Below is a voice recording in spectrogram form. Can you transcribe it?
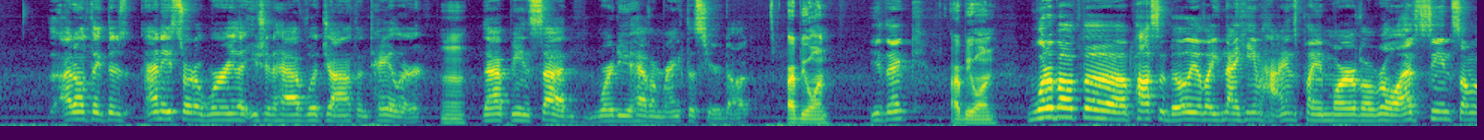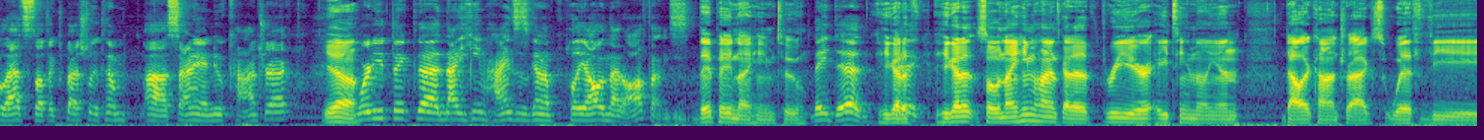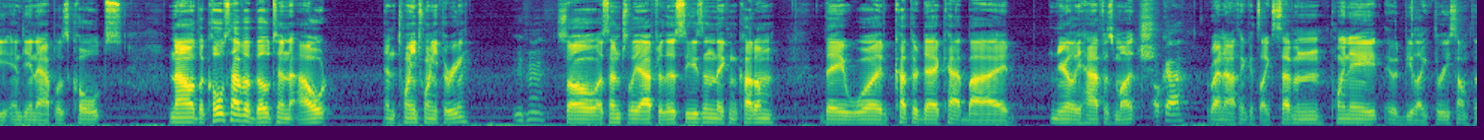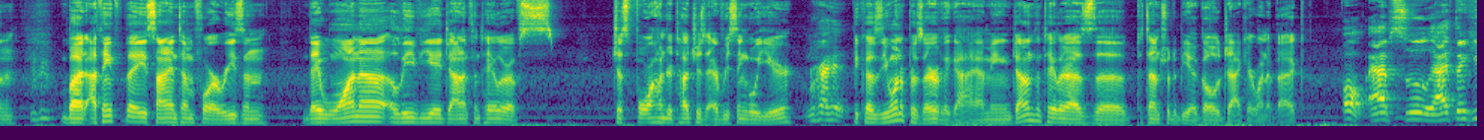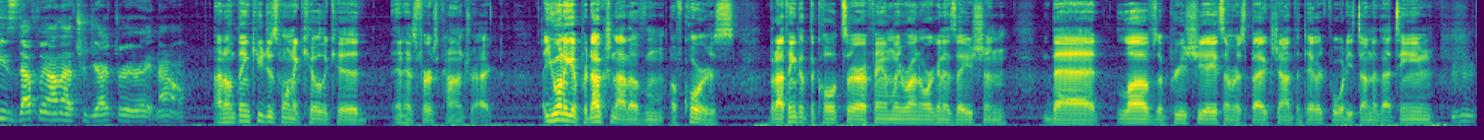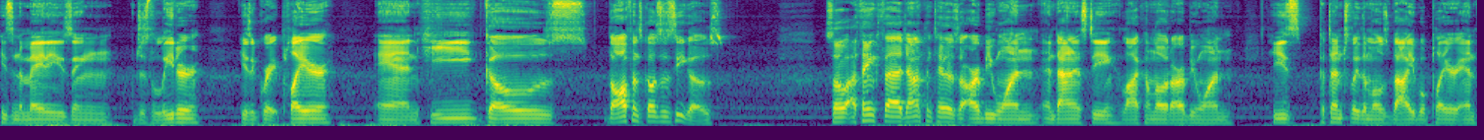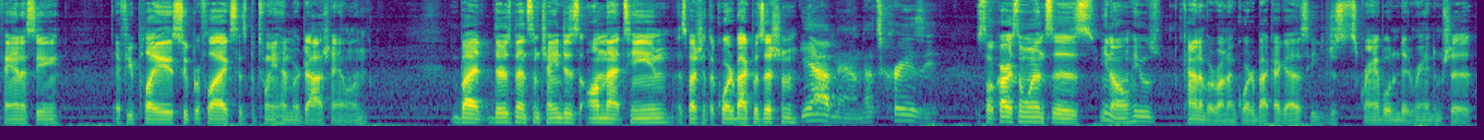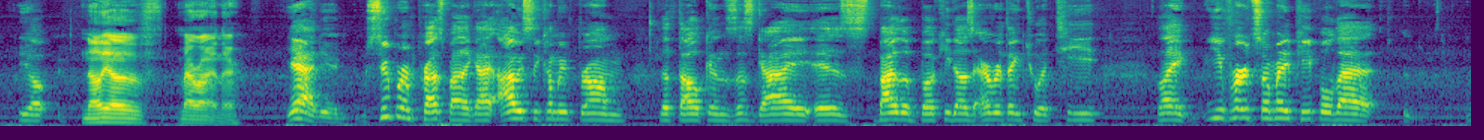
I don't think there's any sort of worry that you should have with Jonathan Taylor. Mhm. That being said, where do you have him ranked this year, dog? RB one. You think? RB one. What about the possibility of like Nyheim Hines playing more of a role? I've seen some of that stuff, especially with him uh, signing a new contract. Yeah. Where do you think that Nyheim Hines is going to play out in that offense? They paid Nyheim too. They did. He got Big. a he got a so Nyheim Hines got a three year, eighteen million dollar contract with the Indianapolis Colts. Now the Colts have a built in out in twenty twenty three. Mm-hmm. So essentially, after this season, they can cut him. They would cut their dead cap by nearly half as much. Okay. Right now, I think it's like seven point eight. It would be like three something. Mm-hmm. But I think they signed him for a reason. They want to alleviate Jonathan Taylor of just 400 touches every single year Right. because you want to preserve the guy. I mean, Jonathan Taylor has the potential to be a gold jacket running back. Oh, absolutely. I think he's definitely on that trajectory right now. I don't think you just want to kill the kid in his first contract. You want to get production out of him, of course, but I think that the Colts are a family-run organization that loves, appreciates, and respects Jonathan Taylor for what he's done to that team. Mm-hmm. He's an amazing just leader. He's a great player, and he goes. The offense goes as he goes. So I think that Jonathan Taylor's a RB one in Dynasty, lock and load RB one. He's potentially the most valuable player in fantasy. If you play Superflex, it's between him or Josh Allen. But there's been some changes on that team, especially at the quarterback position. Yeah, man. That's crazy. So Carson Wentz is, you know, he was kind of a running quarterback, I guess. He just scrambled and did random shit. Yep. Now you have Matt Ryan there. Yeah, dude. Super impressed by that guy. Obviously, coming from the Falcons, this guy is by the book. He does everything to a T. Like, you've heard so many people that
